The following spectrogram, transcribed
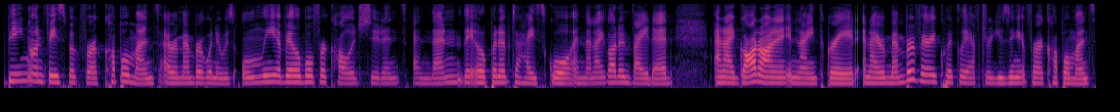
being on Facebook for a couple months. I remember when it was only available for college students, and then they opened up to high school, and then I got invited, and I got on it in ninth grade. And I remember very quickly after using it for a couple months,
